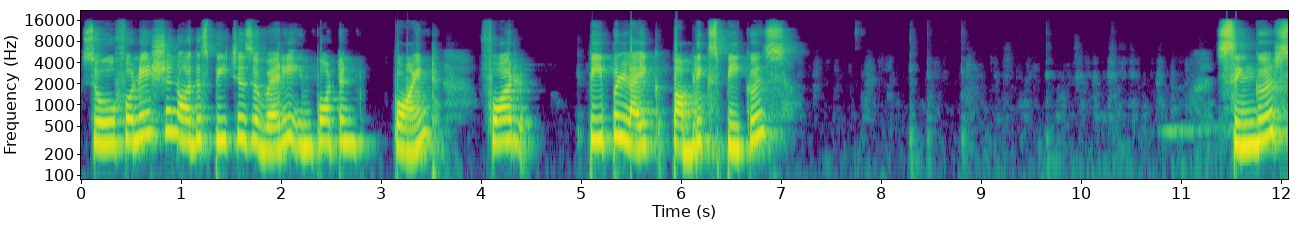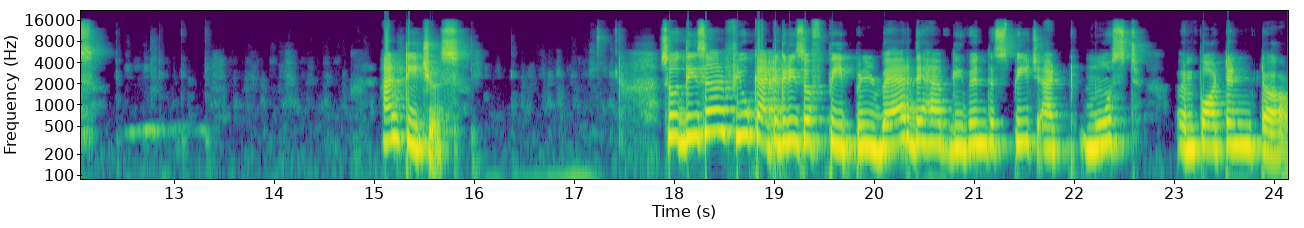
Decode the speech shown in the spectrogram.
So phonation or the speech is a very important point for people like public speakers, singers, and teachers. So these are few categories of people where they have given the speech at most important uh,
